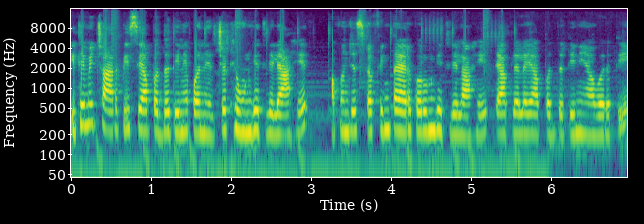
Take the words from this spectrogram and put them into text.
इथे मी चार पीस या पद्धतीने पनीरचे ठेवून घेतलेले आहेत. आपण जे स्टफिंग तयार करून घेतलेलं आहे ते आपल्याला या पद्धतीने यावरती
